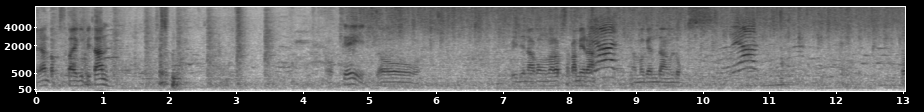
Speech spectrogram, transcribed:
Ayan, tapos tayo gupitan. Okay, so pwede na akong umarap sa camera na magandang looks. So,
